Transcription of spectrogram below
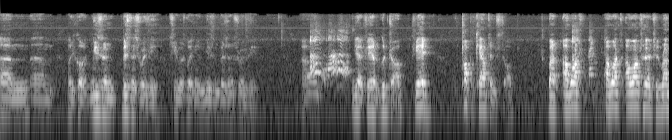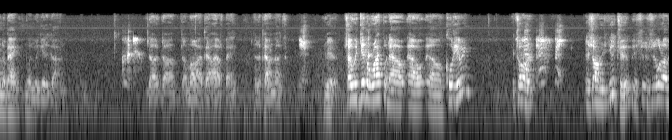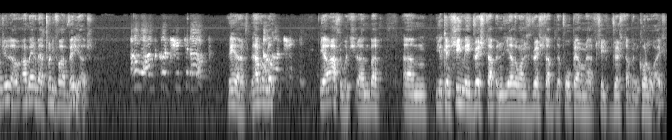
um, um, what do you call it, New Zealand Business Review. She was working in New Zealand Business Review. Um, Oh, wow. Yeah, she had a good job. She had top accountant's job, but I want Oh, I want I want her to run the bank when we get it going. Good. The the the Maui Powerhouse Bank and the pound notes. Yes. Yeah. So we did all right with our our, our court hearing. It's on Fantastic. it's on YouTube. It's, it's all over you. I, made about twenty five videos. Oh, I'll go check it out. Yeah, have a I'll look. Yeah, afterwards. Um, but um, you can see me dressed up, and the other one's dressed up. The four paramount chief dressed up in corduroys,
